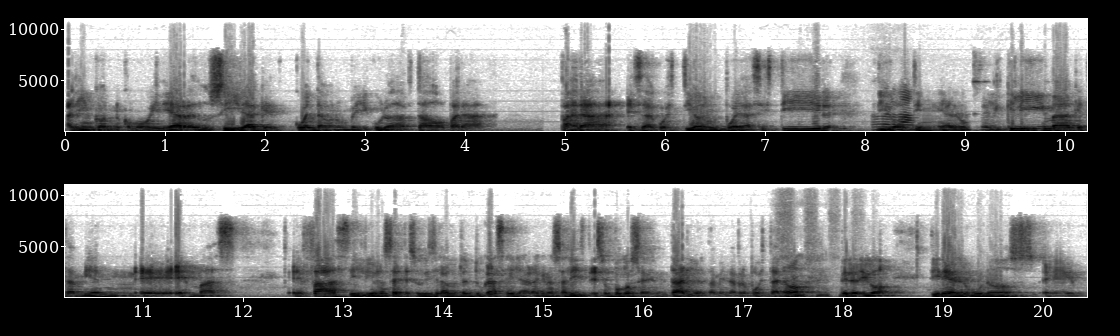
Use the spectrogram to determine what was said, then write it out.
alguien con, con movilidad reducida que cuenta con un vehículo adaptado para, para esa cuestión puede asistir, digo, verdad. tiene algo con el clima que también eh, es más eh, fácil, digo, no sé, te subís el auto en tu casa y la verdad que no salís, es un poco sedentario también la propuesta, ¿no? Pero digo, tiene algunos, eh,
